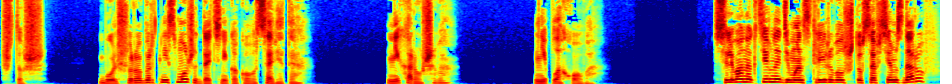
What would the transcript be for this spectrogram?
Что ж, больше Роберт не сможет дать никакого совета. Ни хорошего, ни плохого. Сильван активно демонстрировал, что совсем здоров,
